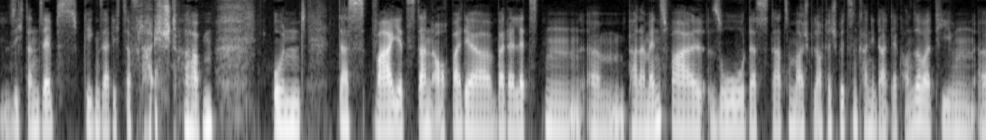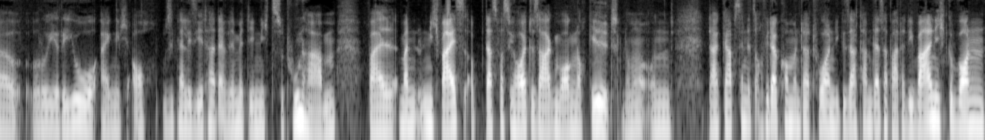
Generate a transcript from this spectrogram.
sich dann selbst gegenseitig zerfleischt haben. Und das war jetzt dann auch bei der, bei der letzten ähm, Parlamentswahl so, dass da zum Beispiel auch der Spitzenkandidat der Konservativen, äh, Rui Rio, eigentlich auch signalisiert hat, er will mit denen nichts zu tun haben, weil man nicht weiß, ob das, was sie heute sagen, morgen noch gilt. Ne? Und da gab es dann jetzt auch wieder Kommentatoren, die gesagt haben, deshalb hat er die Wahl nicht gewonnen,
